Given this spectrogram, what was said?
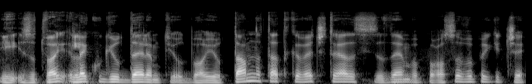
И затова леко ги отделям ти отбори. И оттам нататък вече трябва да си зададем въпроса, въпреки че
